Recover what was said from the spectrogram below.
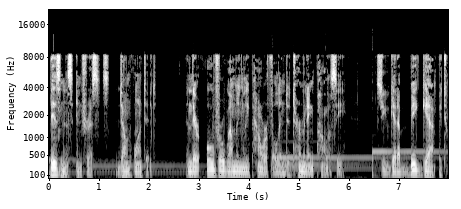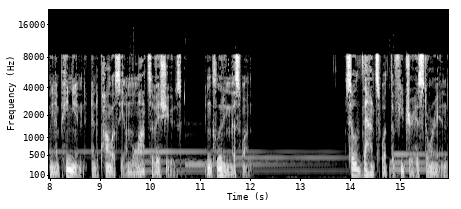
Business interests don't want it, and they're overwhelmingly powerful in determining policy. So you get a big gap between opinion and policy on lots of issues, including this one. So that's what the future historian,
